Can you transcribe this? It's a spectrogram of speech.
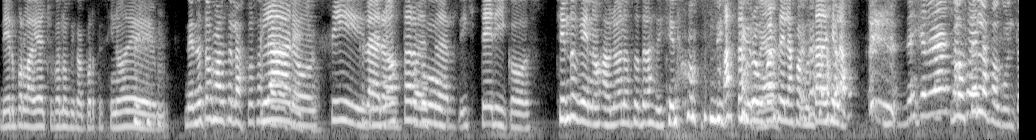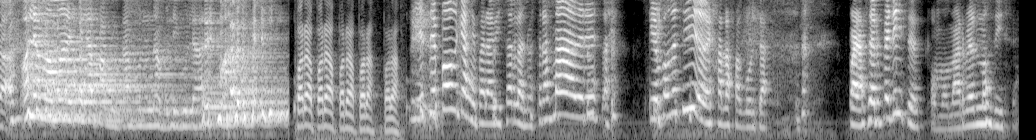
de ir por la vida chupando picaporte, sino de... De no tomarse las cosas Claro, sí, Claro, de no estar como ser. histéricos. Siento que nos habló a nosotras diciendo Sí, hasta preocuparse real. de la facultad, déjenla. Déjenla, ya No está en la facultad. Hola mamá, dejé la facultad por una película de Marvel. Pará, pará, pará, pará, pará. Y este podcast es para avisarle a nuestras madres que Sí. hemos decidido dejar la facultad. Para ser felices, como Marvel nos dice.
